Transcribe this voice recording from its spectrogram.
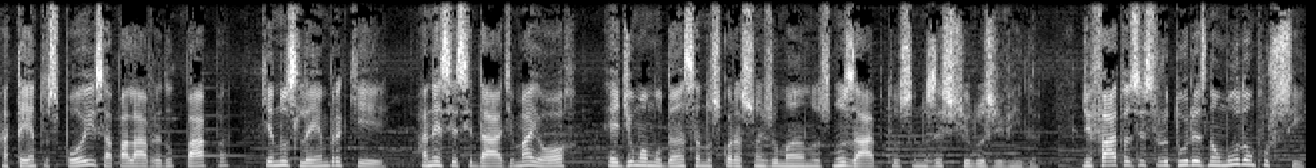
Atentos, pois, à palavra do Papa, que nos lembra que a necessidade maior é de uma mudança nos corações humanos, nos hábitos e nos estilos de vida. De fato, as estruturas não mudam por si.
